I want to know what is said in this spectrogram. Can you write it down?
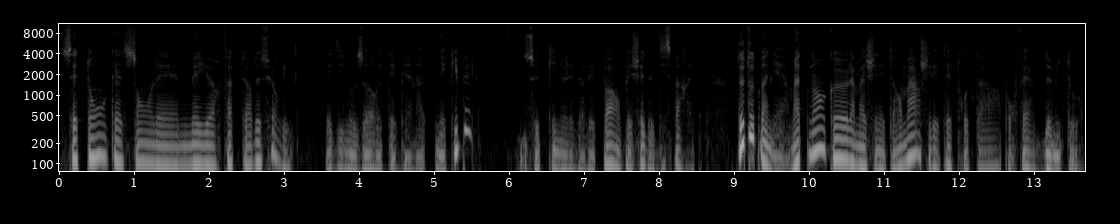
sait-on quels sont les meilleurs facteurs de survie? Les dinosaures étaient bien équipés, ce qui ne les avait pas empêchés de disparaître. De toute manière, maintenant que la machine était en marche, il était trop tard pour faire demi-tour.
